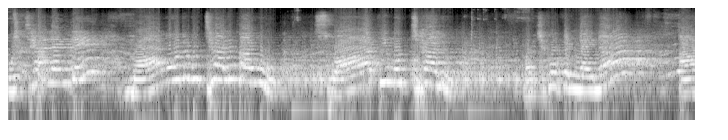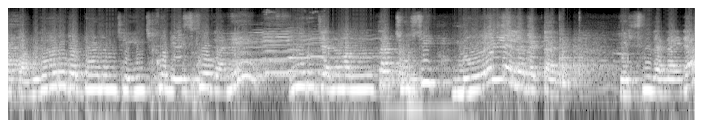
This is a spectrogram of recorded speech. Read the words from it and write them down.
ముత్యాలంటే మామూలు ముత్యాలు కావు స్వాతి ముత్యాలు. మర్చిపోకండి ఆయన ఆ బంగారు వడ్డాణం చేయించుకొని వేసుకోగానే ఊరి జనమంతా చూసి నోళ్ళు ఎల్లబెట్టాలి. తెలిసిందా నాయనా?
